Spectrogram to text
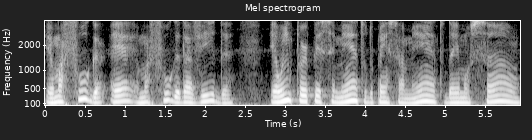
É uma fuga, é uma fuga da vida. É um entorpecimento do pensamento, da emoção.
